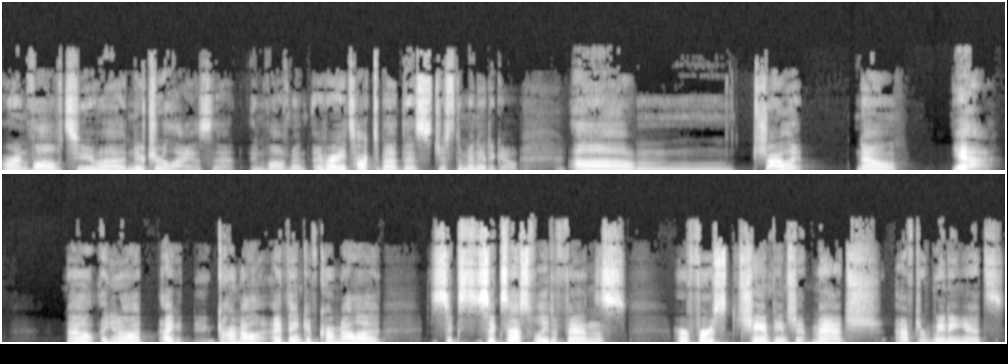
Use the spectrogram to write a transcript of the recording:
are involved to uh, neutralize that involvement. I've already talked about this just a minute ago. Um, Charlotte, no, yeah, no. You know what? I Carmella. I think if Carmella su- successfully defends her first championship match after winning it,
